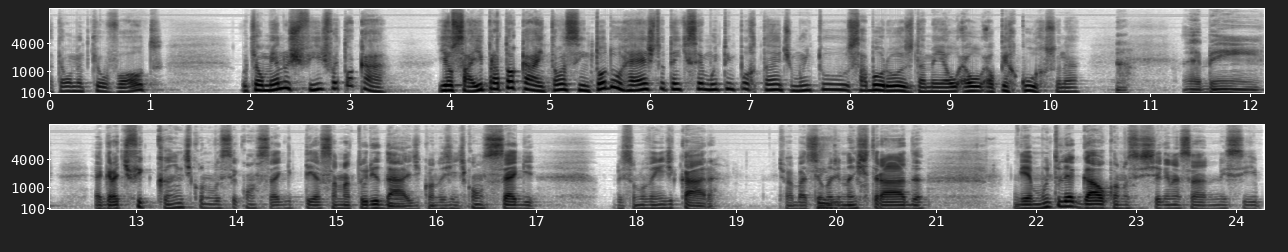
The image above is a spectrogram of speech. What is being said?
até o momento que eu volto, o que eu menos fiz foi tocar. E eu saí para tocar. Então, assim, todo o resto tem que ser muito importante, muito saboroso também. É o, é o, é o percurso, né? É bem é gratificante quando você consegue ter essa maturidade, quando a gente consegue. Isso não vem de cara. A gente vai batendo Sim. ali na estrada. E é muito legal quando você chega nessa, nesse,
